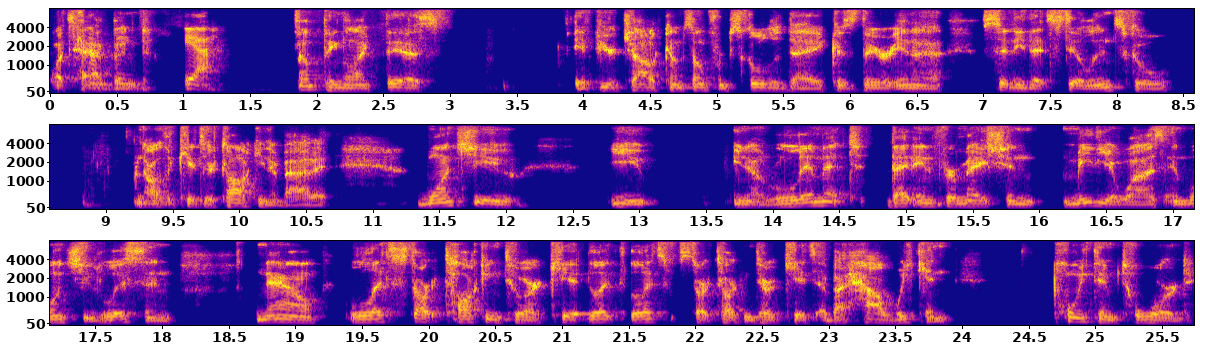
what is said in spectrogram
what's something. happened. Yeah. Something like this, if your child comes home from school today because they're in a city that's still in school and all the kids are talking about it once you you you know limit that information media wise and once you listen now let's start talking to our kid let, let's start talking to our kids about how we can point them toward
